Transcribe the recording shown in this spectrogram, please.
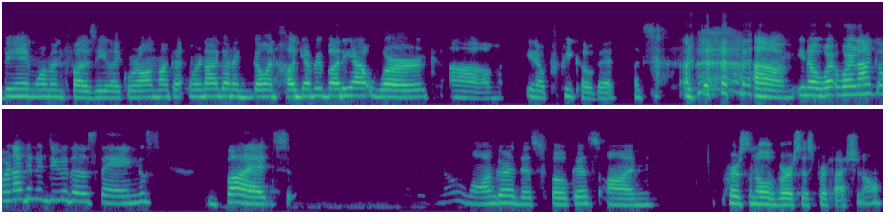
being warm and fuzzy. Like we're all not gonna, we're not gonna go and hug everybody at work. Um, you know, pre-COVID. Let's, um, you know, we're, we're not we're not gonna do those things, but there's no longer this focus on personal versus professional.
